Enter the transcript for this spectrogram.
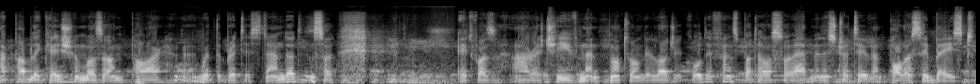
our publication was on par with the British standard. So it was our achievement, not only logical defense, but also administrative and policy based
